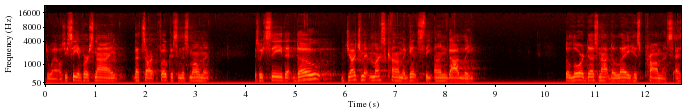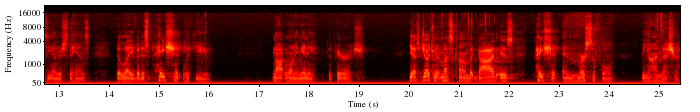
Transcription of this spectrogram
dwells. You see in verse 9, that's our focus in this moment as we see that though judgment must come against the ungodly, the Lord does not delay his promise as he understands delay, but is patient with you, not wanting any to perish. Yes, judgment must come, but God is patient and merciful beyond measure.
